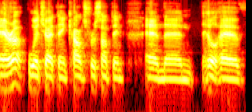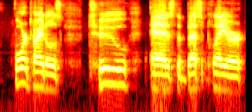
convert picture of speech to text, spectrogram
era, which I think counts for something. And then he'll have four titles, two as the best player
